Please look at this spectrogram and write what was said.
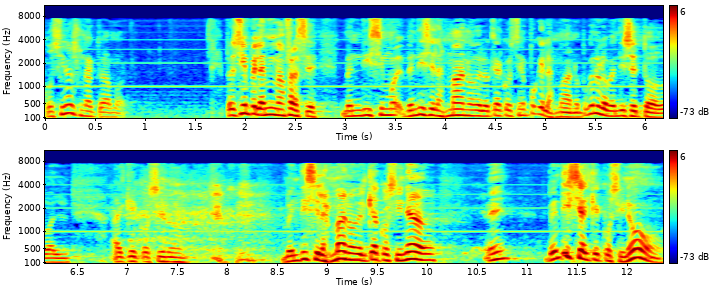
cocinar es un acto de amor. Pero siempre la misma frase, bendice, las manos de lo que ha cocinado. ¿Por qué las manos? ¿Por qué no lo bendice todo al, que cocinó? Bendice las manos del que ha cocinado. ¿eh? Bendice al que cocinó.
